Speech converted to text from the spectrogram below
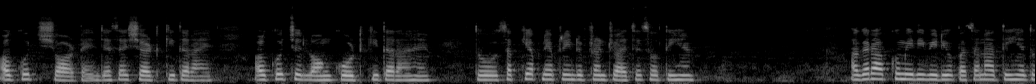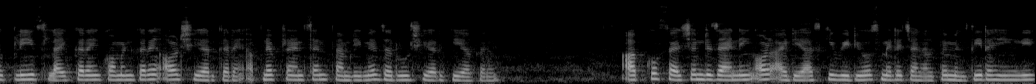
और कुछ शॉर्ट हैं, जैसे शर्ट की तरह हैं और कुछ लॉन्ग कोट की तरह हैं। तो सबके अपनी अपनी डिफरेंट चॉइसेस होती हैं। अगर आपको मेरी वीडियो पसंद आती हैं तो प्लीज़ लाइक करें कमेंट करें और शेयर करें। अपने फ्रेंड्स एंड फैमिली में ज़रूर शेयर किया करें। आपको फ़ैशन डिज़ाइनिंग और आइडियाज़ की वीडियोस मेरे चैनल पे मिलती रहेंगी।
